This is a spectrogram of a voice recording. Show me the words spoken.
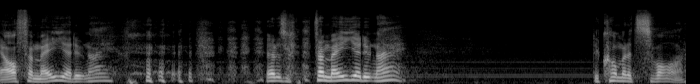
Ja, för mig är du, nej. för mig är du, nej. Det kommer ett svar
